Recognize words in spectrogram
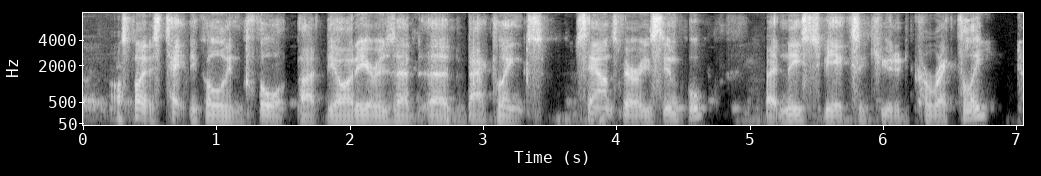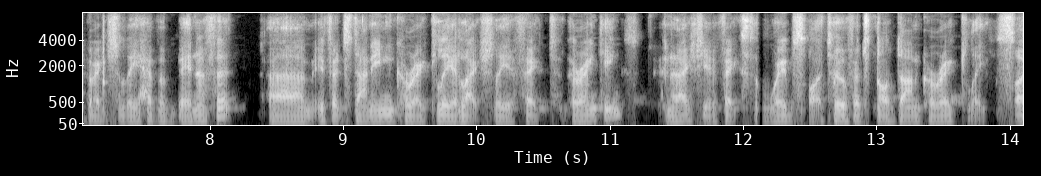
I suppose, technical in thought, but the idea is that uh, backlinks sounds very simple, but needs to be executed correctly to actually have a benefit. Um, if it's done incorrectly, it'll actually affect the rankings and it actually affects the website too if it's not done correctly. So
